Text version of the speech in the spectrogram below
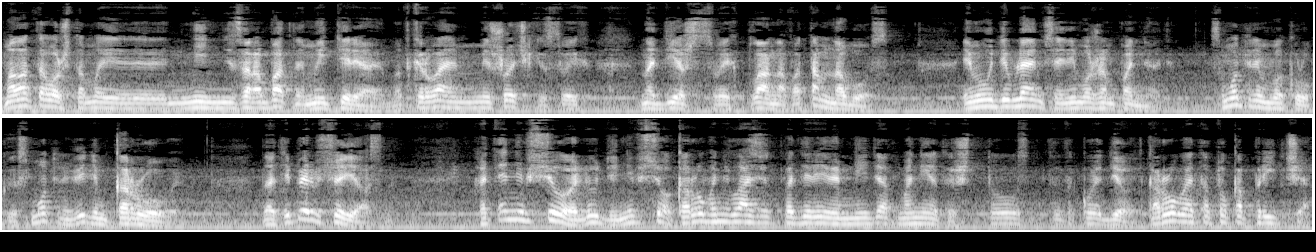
Мало того, что мы не, не зарабатываем, мы и теряем. Открываем мешочки своих надежд, своих планов, а там навоз. И мы удивляемся, не можем понять. Смотрим вокруг и смотрим, видим коровы. Да, теперь все ясно. Хотя не все, люди, не все. Корова не лазит по деревьям, не едят монеты. Что такое делать? Корова это только притча.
